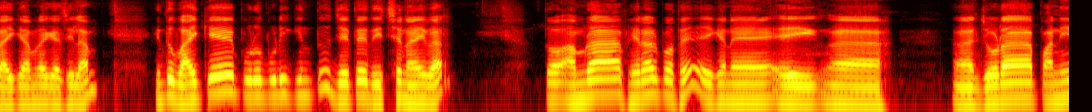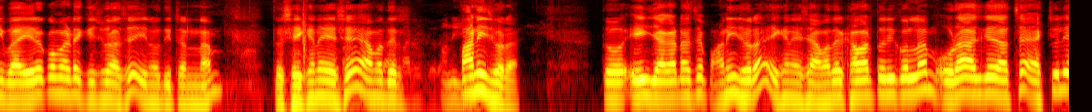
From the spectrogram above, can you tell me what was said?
বাইকে আমরা গেছিলাম। কিন্তু বাইকে পুরোপুরি কিন্তু যেতে দিচ্ছে না এবার। তো আমরা ফেরার পথে এইখানে এই জোড়া পানি বা এরকম একটা কিছু আছে এই নদীটার নাম। তো সেইখানে এসে আমাদের পানি ঝোরা। তো এই জায়গাটা হচ্ছে পানি ঝোরা এখানে এসে আমাদের খাবার তৈরি করলাম। ওরা আজকে যাচ্ছে। অ্যাকচুয়ালি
